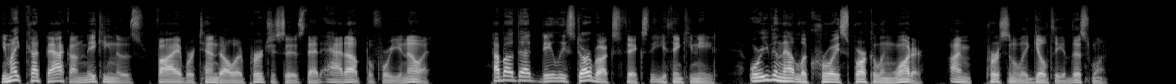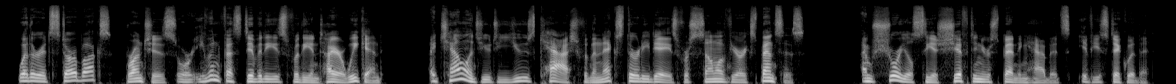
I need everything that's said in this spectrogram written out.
you might cut back on making those 5 or $10 purchases that add up before you know it. How about that daily Starbucks fix that you think you need? Or even that LaCroix sparkling water. I'm personally guilty of this one. Whether it's Starbucks, brunches, or even festivities for the entire weekend, I challenge you to use cash for the next 30 days for some of your expenses. I'm sure you'll see a shift in your spending habits if you stick with it.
